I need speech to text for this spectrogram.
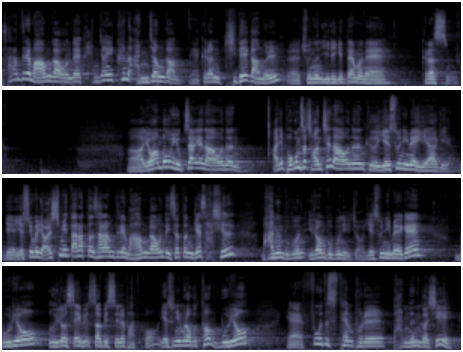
사람들의 마음 가운데 굉장히 큰 안정감, 예, 그런 기대감을 주는 일이기 때문에 그렇습니다. 아, 요한복음 6장에 나오는 아니 복음서 전체 나오는 그 예수님의 이야기, 예, 예수님을 열심히 따랐던 사람들의 마음 가운데 있었던 게 사실 많은 부분 이런 부분이죠. 예수님에게 무료 의료 서비스를 받고 예수님으로부터 무료 예, food stamp를 받는 것이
